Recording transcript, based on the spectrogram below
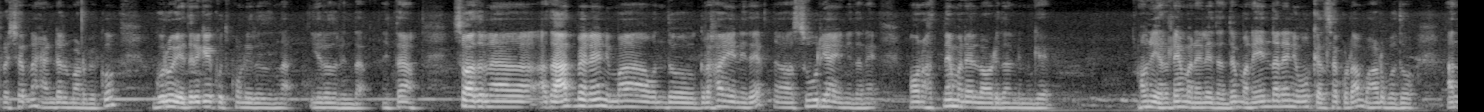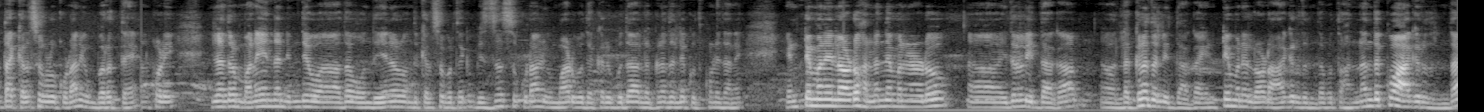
ಪ್ರೆಷರ್ನ ಹ್ಯಾಂಡಲ್ ಮಾಡಬೇಕು, ಗುರು ಎದುರಿಗೆ ಕುತ್ಕೊಂಡಿರೋದನ್ನ, ಇರೋದ್ರಿಂದ, ಆಯಿತಾ? ಸೊ ಅದನ್ನು, ಅದಾದಮೇಲೆ ನಿಮ್ಮ ಒಂದು ಗ್ರಹ ಏನಿದೆ ಸೂರ್ಯ ಏನಿದ್ದಾನೆ, ಅವನು ಹತ್ತನೇ ಮನೆಯಲ್ಲಿ ನೋಡಿದಾನೆ ನಿಮಗೆ. ಅವನು ಎರಡನೇ ಮನೇಲಿ ಇದ್ದಂತೆ, ಮನೆಯಿಂದನೇ ನೀವು ಕೆಲಸ ಕೂಡ ಮಾಡ್ಬೋದು. ಅಂಥ ಕೆಲಸಗಳು ಕೂಡ ನೀವು ಬರುತ್ತೆ. ಅಂದ್ಕೊಳ್ಳಿ ಇಲ್ಲಾಂದ್ರೆ ಮನೆಯಿಂದ ನಿಮ್ಮದೇ ಆದ ಒಂದು ಏನಾದ್ರು ಒಂದು ಕೆಲಸ ಬರ್ತಕ್ಕೆ ಬಿಸ್ನೆಸ್ ಕೂಡ ನೀವು ಮಾಡ್ಬೋದು. ಯಾಕಂದರೆ ಬುಧ ಲಗ್ನದಲ್ಲೇ ಕುತ್ಕೊಂಡಿದ್ದಾನೆ. ಎಂಟನೇ ಮನೆ ಲಾಡು ಹನ್ನೊಂದನೇ ಮನೆ ಲಾಡು ಇದರಲ್ಲಿ ಇದ್ದಾಗ ಲಗ್ನದಲ್ಲಿದ್ದಾಗ ಎಂಟನೇ ಮನೆ ಲಾಡು ಆಗಿರೋದ್ರಿಂದ ಮತ್ತು ಹನ್ನೊಂದಕ್ಕೂ ಆಗಿರೋದ್ರಿಂದ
